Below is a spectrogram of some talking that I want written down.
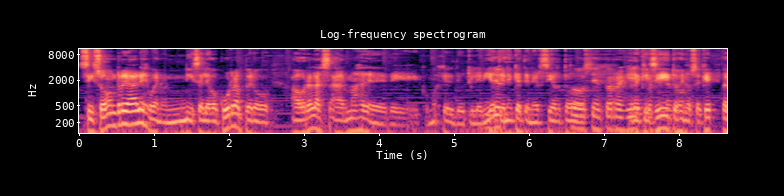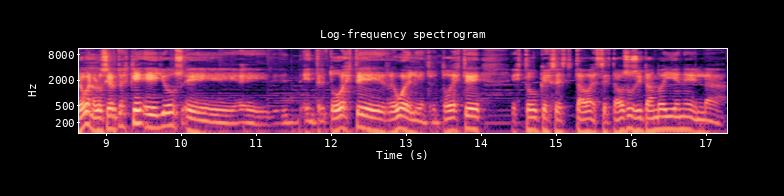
Si son reales, bueno, ni se les ocurra, pero ahora las armas de, de ¿cómo es que? De utilería tienen que tener ciertos registros. requisitos y no sé qué. Pero bueno, lo cierto es que ellos, eh, eh, entre todo este revuelo y entre todo este esto que se estaba, se estaba suscitando ahí en el, la-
